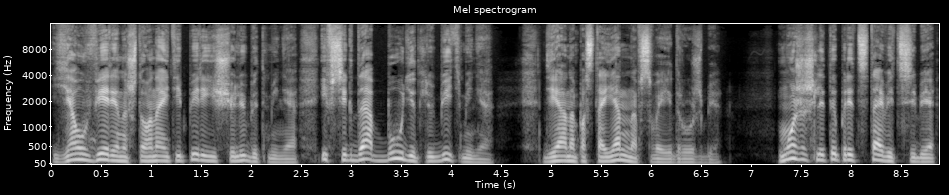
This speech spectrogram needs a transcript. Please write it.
Я уверена, что она и теперь еще любит меня и всегда будет любить меня. Диана постоянно в своей дружбе. Можешь ли ты представить себе,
